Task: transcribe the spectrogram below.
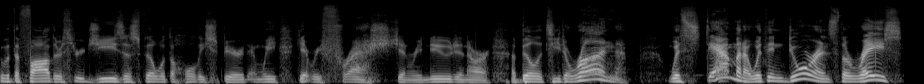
with the Father through Jesus, filled with the Holy Spirit, and we get refreshed and renewed in our ability to run with stamina, with endurance, the race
